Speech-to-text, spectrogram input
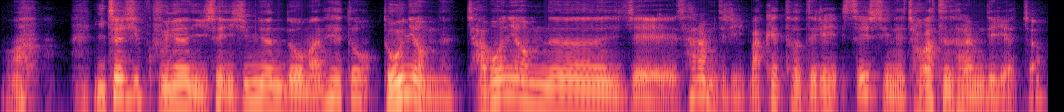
어? 2019년, 2020년도만 해도 돈이 없는, 자본이 없는 이제 사람들이, 마케터들이 쓸 수 있는 저 같은 사람들이었죠.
